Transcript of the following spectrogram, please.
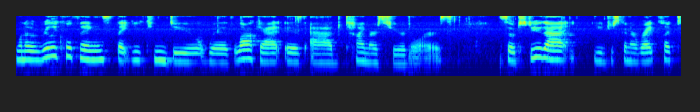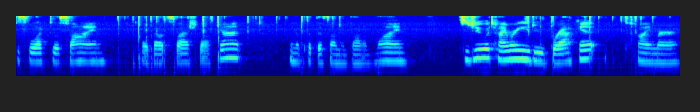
One of the really cool things that you can do with Lockette is add timers to your doors. So to do that, you're just going to right click to select the sign, type out slash Lockette. I'm going to put this on the bottom line. To do a timer, you do bracket, timer,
